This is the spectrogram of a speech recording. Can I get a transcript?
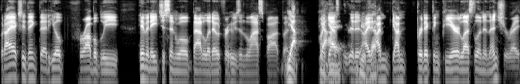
but I actually think that he'll probably him and Aitchison will battle it out for who's in the last spot. But yeah. my Yeah, guess I is that it, I. I'm I'm predicting Pierre Leslyn and then Charest.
